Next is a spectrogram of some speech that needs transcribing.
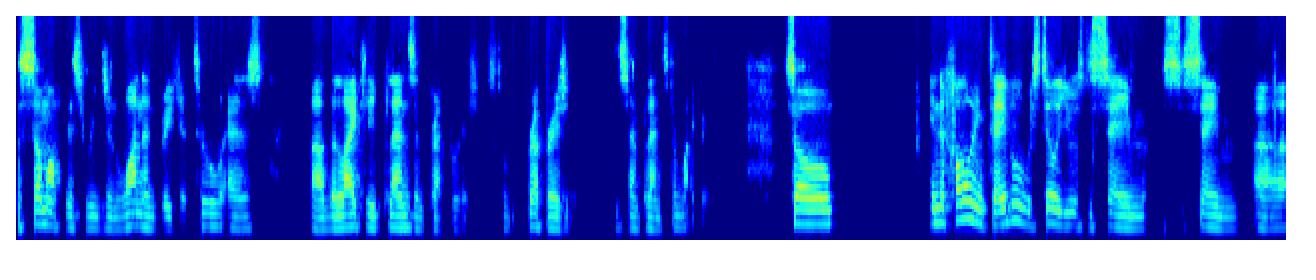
the sum of this region one and region two as uh, the likely plans and preparations to preparations and plans to migrate. So in the following table, we still use the same same uh,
